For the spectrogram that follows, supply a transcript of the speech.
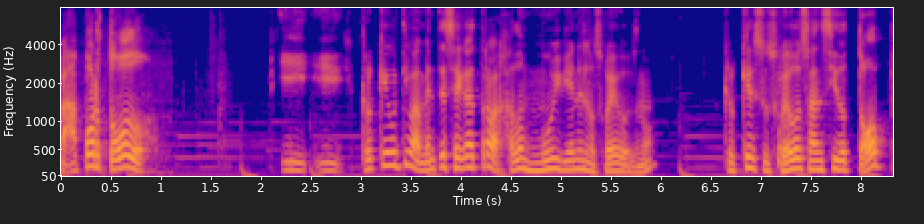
va por todo. Y, y, creo que últimamente Sega ha trabajado muy bien en los juegos, ¿no? Creo que sus juegos han sido top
